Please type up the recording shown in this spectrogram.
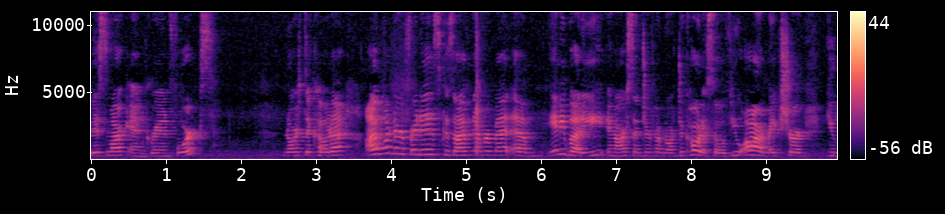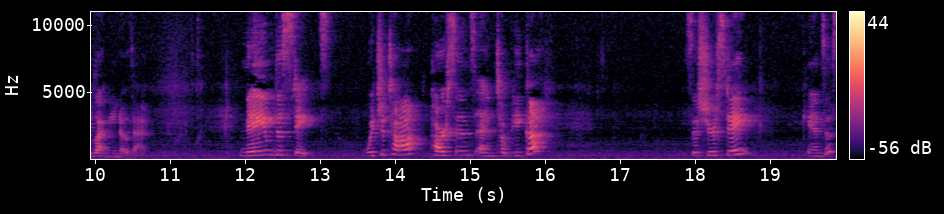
Bismarck, and Grand Forks? North Dakota. I wonder if it is because I've never met um, anybody in our center from North Dakota. So if you are, make sure you let me know that. Name the states. Wichita, Parsons, and Topeka. Is this your state? Kansas.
